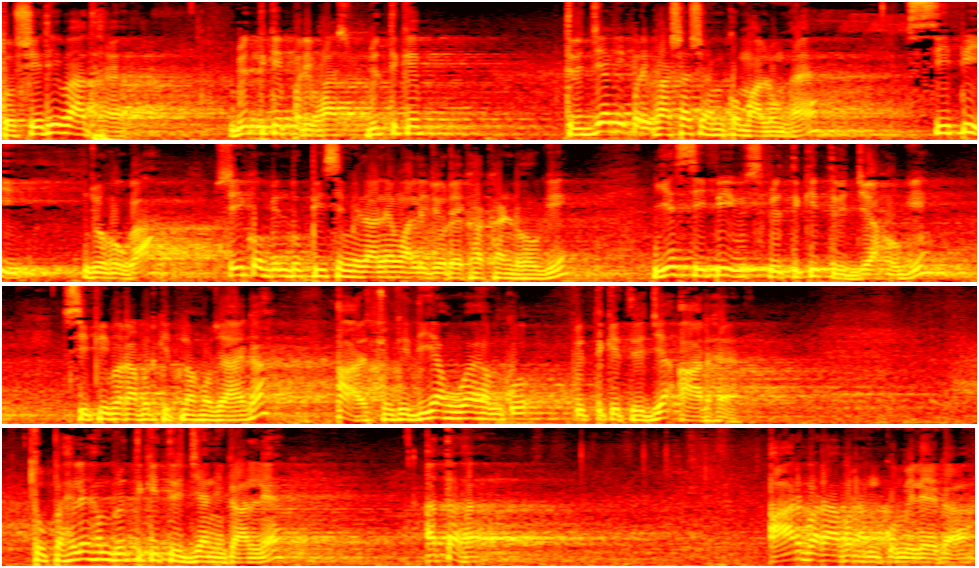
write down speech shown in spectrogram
तो सीधी बात है, वृत्त के परिभाषा, वृत्त के त्रिज्या की परिभाषा से हमको मालूम है सीपी जो होगा सी को बिंदु पी से मिलाने वाली जो रेखाखंड होगी, ये सीपी इस वृत्त की त्रिज्या होगी। सीपी बराबर कितना हो जाएगा? आर चूँकि दिया हुआ है हमको वृत्त की त्रिज्या आर है। तो पहले हम वृत्त की त्रिज्या निकाल लें। अतः आर बराबर हमको मिलेगा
